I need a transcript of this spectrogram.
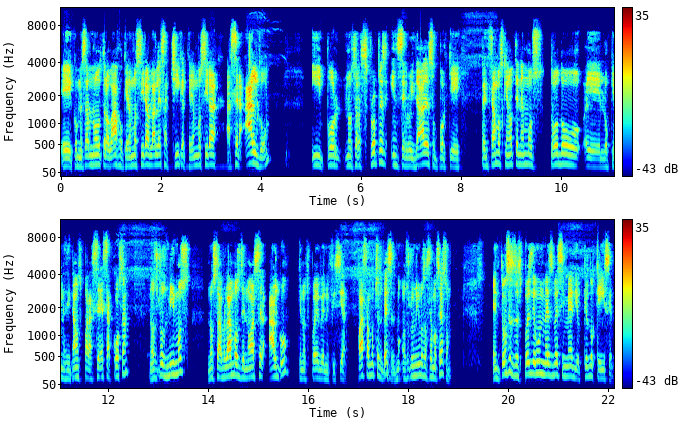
eh, comenzar un nuevo trabajo, queremos ir a hablarle a esa chica, queremos ir a, hacer algo y por nuestras propias inseguridades o porque pensamos que no tenemos todo eh, lo que necesitamos para hacer esa cosa, nosotros mismos nos hablamos de no hacer algo que nos puede beneficiar. Pasa muchas veces, nosotros mismos hacemos eso. Entonces, después de un mes, mes y medio, ¿qué es lo que hice?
